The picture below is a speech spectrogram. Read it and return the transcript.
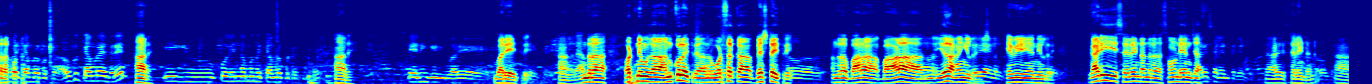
ತರ ಕೊಟ್ಟ ಕ್ಯಾಮ್ರಾ ಅದಕ್ಕೂ ಕ್ಯಾಮ್ರಾ ಇದೆ ರೀ. ಹಾಂ ರೀ. ಈಗ ಇವ್ಕು ಹಿಂದೆ ಮುಂದೆ ಕ್ಯಾಮ್ರಾ ಕೊಟ್ಟಿರ್ತಾರೆ. ಹಾಂ ರೀ. ಸ್ಟೇರಿಂಗ್ ಭಾರಿ ಭಾರಿ ಐತ್ರಿ. ಹಾಂ ರೀ. ಅಂದ್ರೆ ಒಟ್ಟು ನಿಮ್ಗೆ ಅನುಕೂಲ ಐತ್ರಿ? ಅಂದ್ರೆ ಓಡ್ಸಕ್ಕೆ ಬೆಸ್ಟ್ ಐತ್ರಿ. ಅಂದ್ರೆ ಭಾಳ ಭಾಳ ಇದು ಆಗಂಗಿಲ್ಲ ರೀ ಹೆವಿ ಏನಿಲ್ಲ ರೀ ಗಾಡಿ ಸೈಲೆಂಟ್ ಅಂದ್ರೆ ಸೌಂಡ್ ಏನು ಜಾಸ್ತಿ? ಸೈಲೆಂಟ್ ಗಾಡಿ ಸೈಲೆಂಟ್ ಅನ್ರಿ ಹಾಂ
